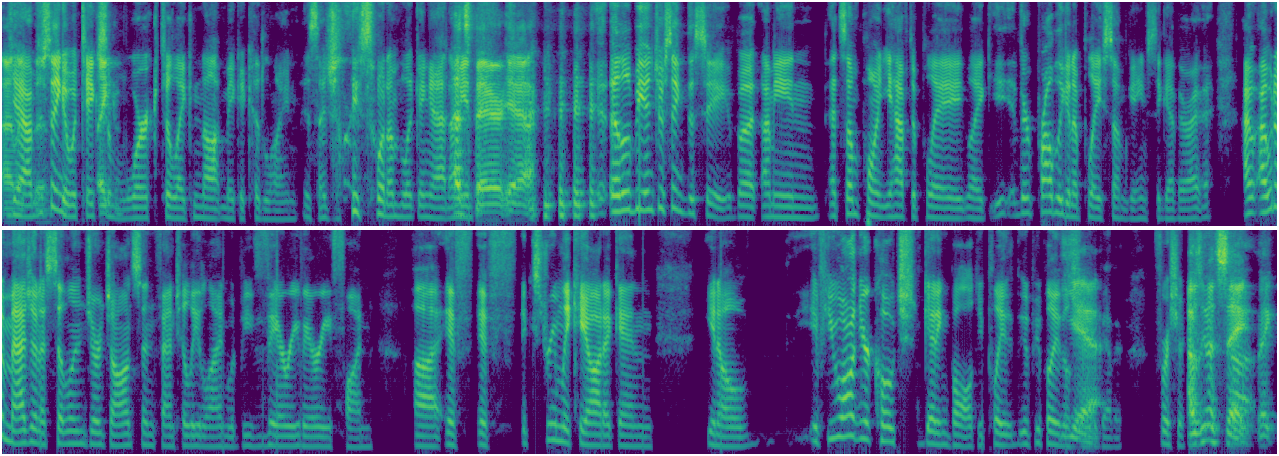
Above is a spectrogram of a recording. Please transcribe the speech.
Uh, yeah, like I'm just saying it would take like- some work to like not make a kid line. Essentially, is what I'm looking at. I That's mean, fair. Yeah. it- it'll be interesting to see but i mean at some point you have to play like they're probably going to play some games together I, I i would imagine a Sillinger johnson fantilli line would be very very fun uh if if extremely chaotic and you know if you want your coach getting bald, you play if you play those Yeah. two together for sure I was gonna say Uh, like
